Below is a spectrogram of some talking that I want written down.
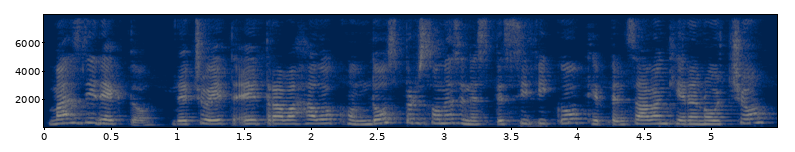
más directo. De hecho, he, trabajado con dos personas en específico que pensaban que eran ocho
